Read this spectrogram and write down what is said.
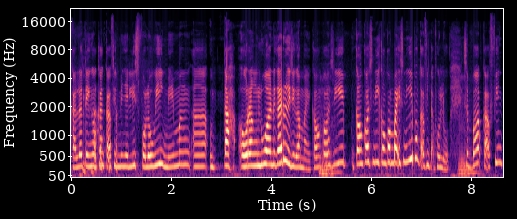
Kalau tengok kan Kak Fin punya list following memang uh, entah orang luar negara je ramai. Kawan-kawan sendiri, kawan-kawan sendiri, kawan-kawan baik sendiri pun Kak Fin tak follow. Sebab Kak Fin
